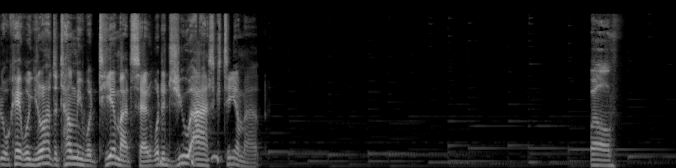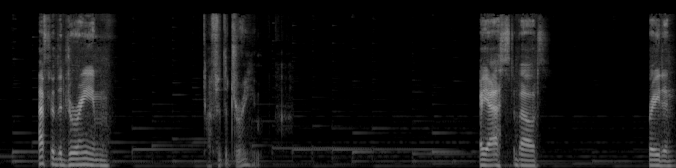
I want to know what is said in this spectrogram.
Okay, well, you don't have to tell me what Tiamat said. What did you ask Tiamat? Well, after the dream, After the dream. I asked about Raiden,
